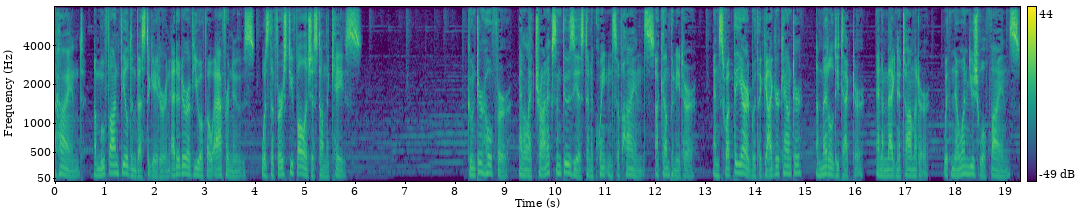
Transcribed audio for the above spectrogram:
Hind, a MUFON field investigator and editor of UFO Afrinews, was the first ufologist on the case. Gunter Hofer, an electronics enthusiast and acquaintance of Hind's, accompanied her and swept the yard with a Geiger counter, a metal detector, and a magnetometer, with no unusual finds.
